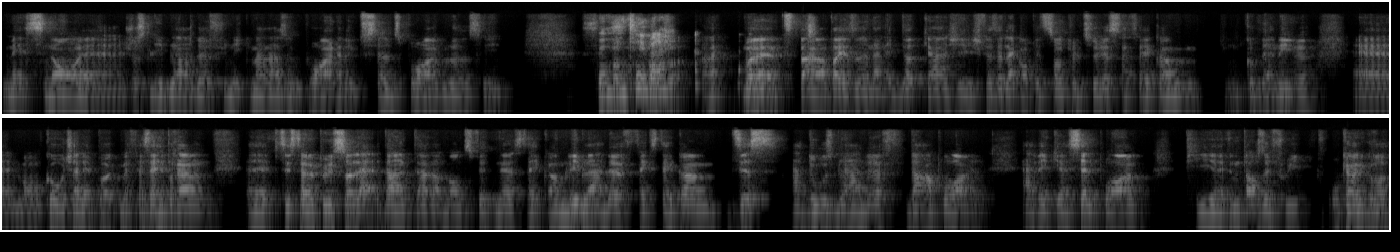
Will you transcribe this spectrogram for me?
Mais sinon, euh, juste les blancs d'œufs uniquement dans une poêle avec du sel, du poivre, là, c'est. C'est vrai. Moi, petite parenthèse, une anecdote, quand je faisais de la compétition culturiste, ça fait comme une couple d'années. Euh, mon coach à l'époque me faisait prendre. Euh, c'était un peu ça dans le temps, dans le monde du fitness. C'était comme les blancs d'œufs. C'était comme 10 à 12 blancs d'œufs dans le poêle avec euh, sel poivre, puis une tasse de fruits. Aucun gras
